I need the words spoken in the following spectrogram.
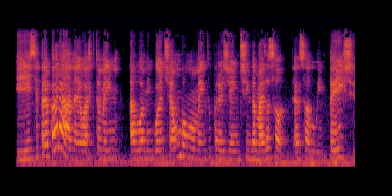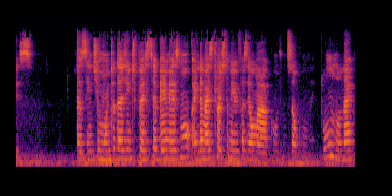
E se preparar, né? Eu acho que também a lua minguante é um bom momento para gente, ainda mais essa, essa lua em peixes. Eu senti muito da gente perceber mesmo, ainda mais que hoje também vai fazer uma conjunção com Netuno, né?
